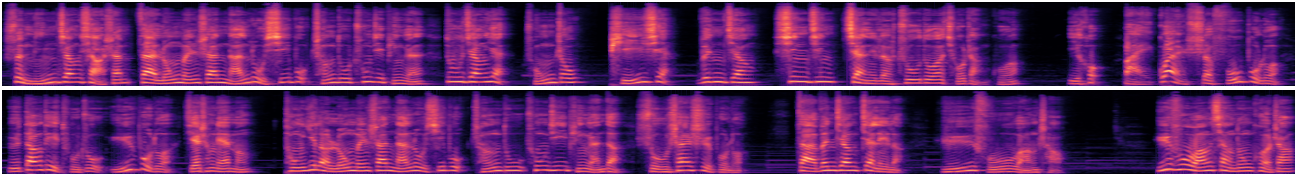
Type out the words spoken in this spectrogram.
顺岷江下山，在龙门山南麓西部成都冲积平原都江堰、崇州、郫县、温江、新津建立了诸多酋长国。以后，百冠氏的福部落与当地土著余部落结成联盟，统一了龙门山南麓西部成都冲积平原的蜀山氏部落，在温江建立了余福王朝。余福王向东扩张，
